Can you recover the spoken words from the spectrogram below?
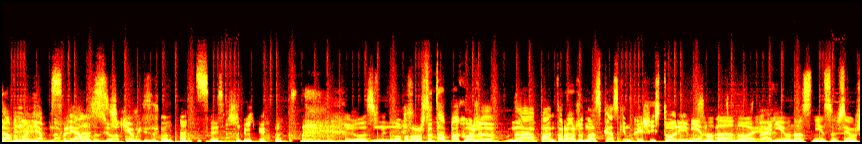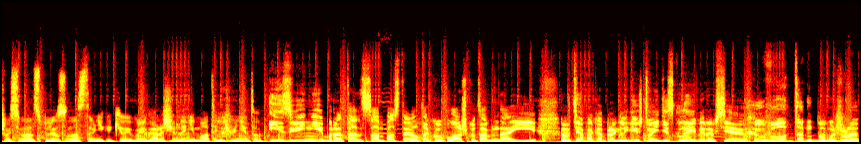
Давно не обновлялось все. Сказочки 18 Господи. Ну, потому что там похоже на, по антуражу на сказки. Ну, конечно, истории. Не, ну да, 18+, но они у нас не совсем уж 18+, у нас там никакой вульгарщины, анимата, ничего нету. Извини, братан, сам поставил такую плашку там, да, и у тебя пока проглядишь твои дисклеймеры все, вот там думаешь уже,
